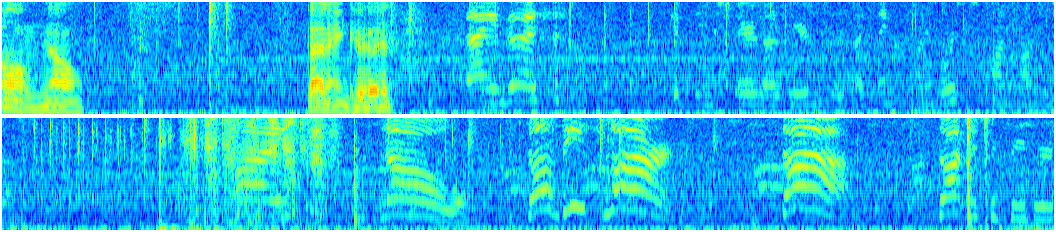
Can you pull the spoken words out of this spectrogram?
Oh no. That ain't good. That ain't good. Get these stairs out of here because I think my horse is climbing onto them. I. No! Don't be smart! Stop! Stop, Mr. Creeper.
